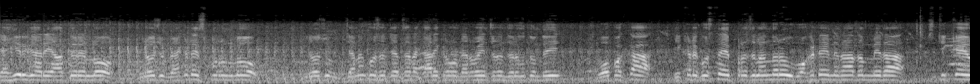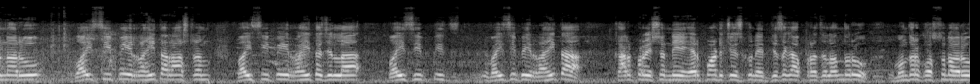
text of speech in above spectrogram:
Zaheer గారి ఆధ్వర్యంలో ఈరోజు వెంకటేశ్వరంలో ఈరోజు జనం కోసం జనసేన కార్యక్రమం నిర్వహించడం జరుగుతుంది. ఓ పక్క ఇక్కడికి వస్తే ప్రజలందరూ ఒకటే నినాదం మీద స్టిక్ అయి ఉన్నారు. వైసీపీ రహిత రాష్ట్రం వైసీపీ రహిత జిల్లా వైసీపీ వైసీపీ రహిత కార్పొరేషన్ని ఏర్పాటు చేసుకునే దిశగా ప్రజలందరూ ముందరకు వస్తున్నారు.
